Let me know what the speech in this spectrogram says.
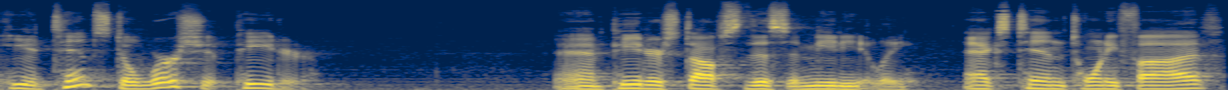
he attempts to worship Peter. And Peter stops this immediately. Acts 10 25.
